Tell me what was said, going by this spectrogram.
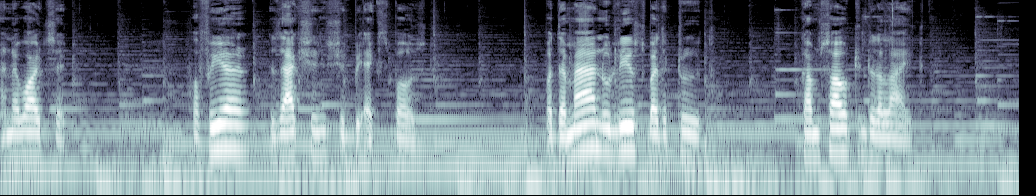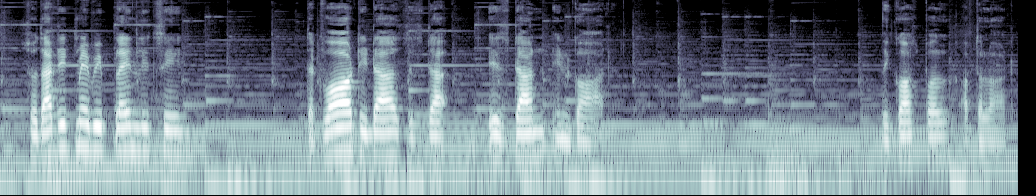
and avoids it, for fear his actions should be exposed. But the man who lives by the truth comes out into the light, so that it may be plainly seen that what he does is, do- is done in God. The Gospel of the Lord.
